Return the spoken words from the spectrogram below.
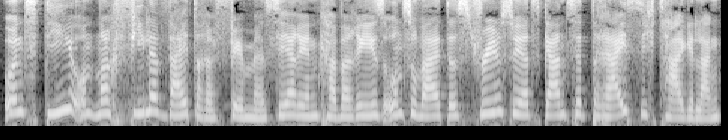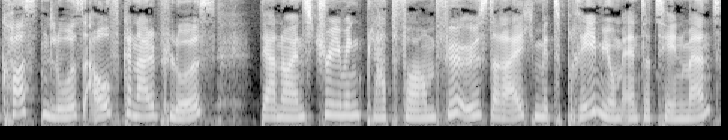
Und die und noch viele weitere Filme, Serien, Kabarets und so weiter streamst du jetzt ganze 30 Tage lang kostenlos auf Kanal Plus, der neuen Streaming-Plattform für Österreich mit Premium Entertainment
